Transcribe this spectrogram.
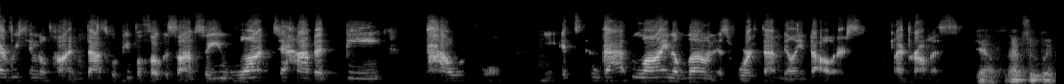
every single time. That's what people focus on. So you want to have it be powerful. It's that line alone is worth that million dollars. I promise. Yeah, absolutely.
